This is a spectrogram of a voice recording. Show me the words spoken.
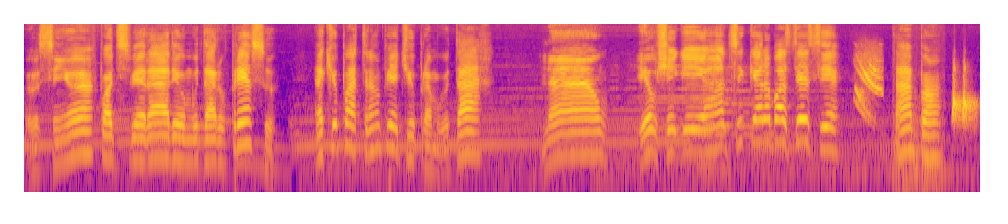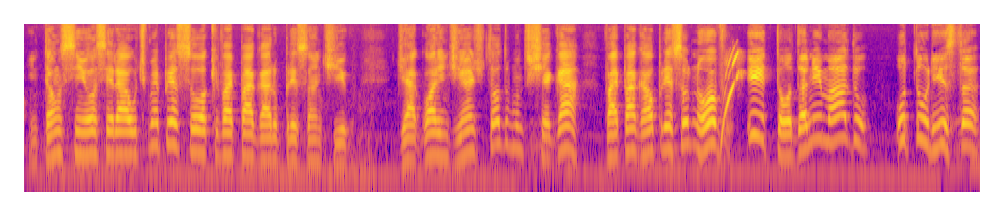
O senhor pode esperar eu mudar o preço? É que o patrão pediu para mudar. Não, eu cheguei antes e quero abastecer. Tá bom. Então o senhor será a última pessoa que vai pagar o preço antigo. De agora em diante, todo mundo que chegar vai pagar o preço novo. E todo animado, o turista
